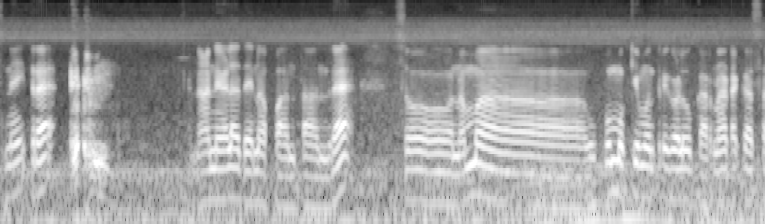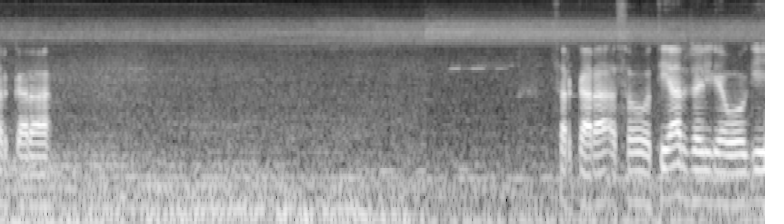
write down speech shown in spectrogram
ಸ್ನೇಹಿತರೆ, ನಾನು ಹೇಳೋದೇನಪ್ಪ ಅಂತ ಅಂದರೆ ಸೊ ನಮ್ಮ ಉಪಮುಖ್ಯಮಂತ್ರಿಗಳು ಕರ್ನಾಟಕ ಸರ್ಕಾರ ಸರ್ಕಾರ. ಸೊ ತಿಹಾರ್ ಜೈಲ್ಗೆ ಹೋಗಿ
